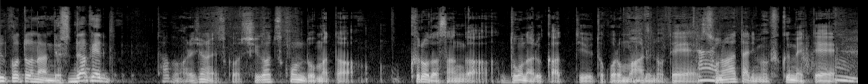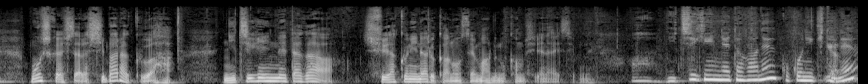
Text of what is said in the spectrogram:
うことなんです。だけど、多分あれじゃないですか、4月今度また黒田さんがどうなるかっていうところもあるので、はい、そのあたりも含めて、うん、もしかしたらしばらくは日銀ネタが主役になる可能性もあるのかもしれないですよね。ああ日銀ネタがね、ここに来てね。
